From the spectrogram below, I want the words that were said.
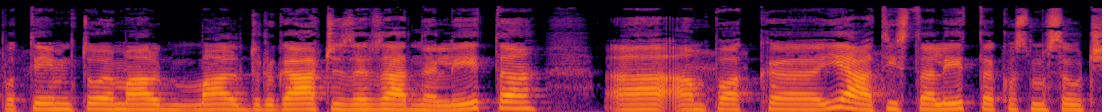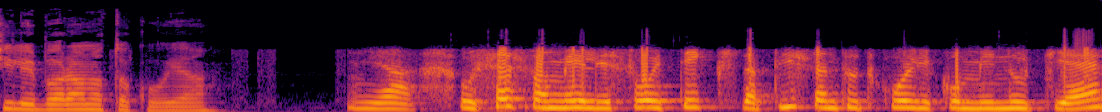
potem to je malo mal drugače za zadnje leta, uh, ampak uh, ja, tista leta, ko smo se učili, bo ravno tako. Ja. Ja, vse smo imeli svoj tekst napisan, tudi koliko minut je,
